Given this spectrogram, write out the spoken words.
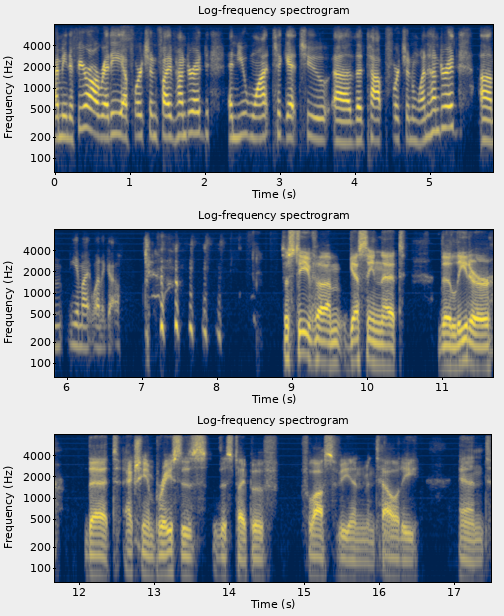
I mean if you're already a fortune 500 and you want to get to uh, the top fortune 100 um, you might want to go. So, Steve, um, guessing that the leader that actually embraces this type of philosophy and mentality and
